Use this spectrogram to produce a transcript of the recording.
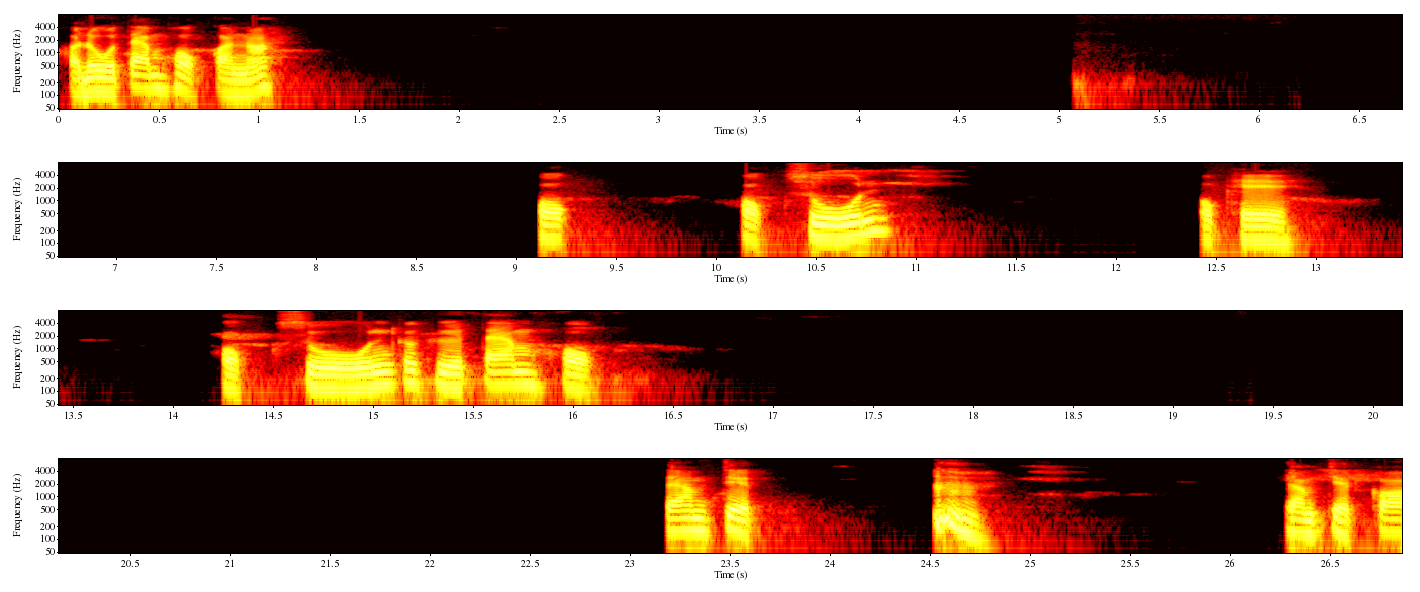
ขอดูแต้มหกก่อนเนาะหกหกศูนย์โอเคหกศูนย์ก็คือแต้มหกแต้มเจ็ดแต้มเจ็ดก็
